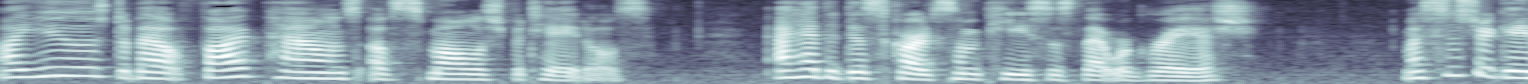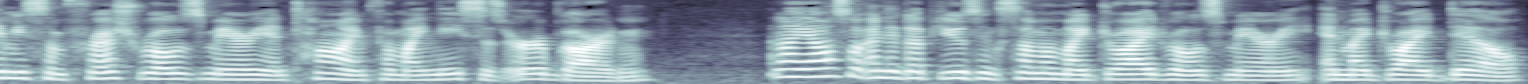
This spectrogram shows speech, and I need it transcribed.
I used about five pounds of smallish potatoes. I had to discard some pieces that were grayish. My sister gave me some fresh rosemary and thyme from my niece's herb garden, and I also ended up using some of my dried rosemary and my dried dill,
